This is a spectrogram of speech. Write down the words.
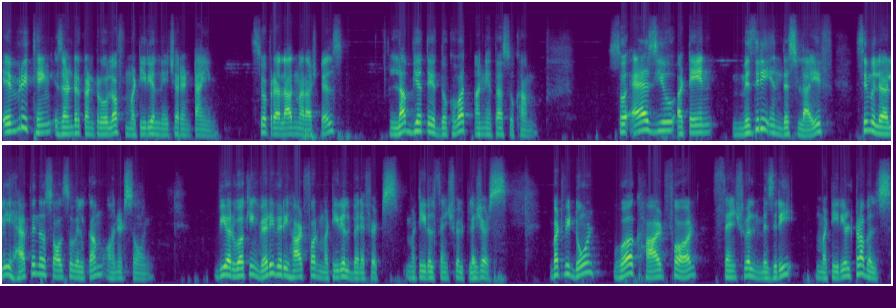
everything is under control of material nature and time. So prahlad maharaj tells labhyate dukhvat anyata sukham. So as you attain misery in this life similarly happiness also will come on its own we are working very very hard for material benefits material sensual pleasures. But we don't work hard for sensual misery material troubles.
